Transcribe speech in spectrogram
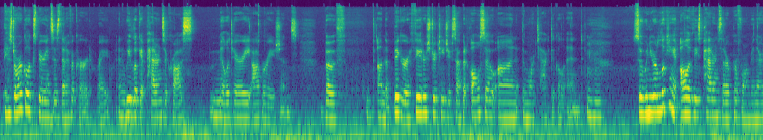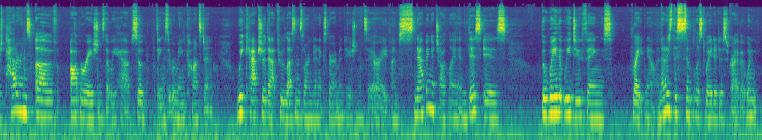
historical experiences that have occurred, right? And we look at patterns across military operations, both on the bigger theater strategic side, but also on the more tactical end. Mm-hmm. So when you're looking at all of these patterns that are performed, and there's patterns of operations that we have, so things that remain constant, we capture that through lessons learned and experimentation and say, all right, I'm snapping a chalk line, and this is the way that we do things right now. And that is the simplest way to describe it. When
